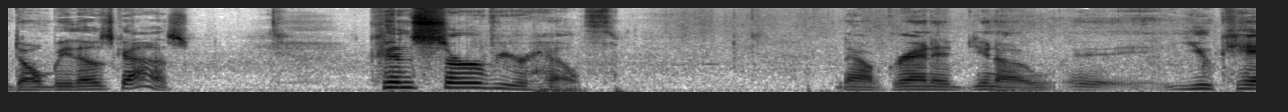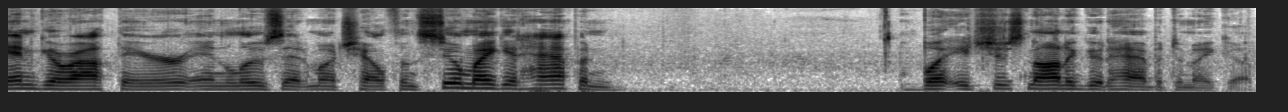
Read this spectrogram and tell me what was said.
Don't be those guys. Conserve your health. Now, granted, you know, eh, you can go out there and lose that much health and still make it happen, but it's just not a good habit to make up.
